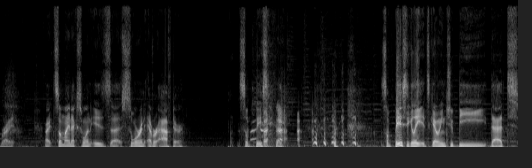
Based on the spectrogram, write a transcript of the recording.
right. All right, so my next one is uh, Soarin' Ever After. So basically, so basically, it's going to be that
